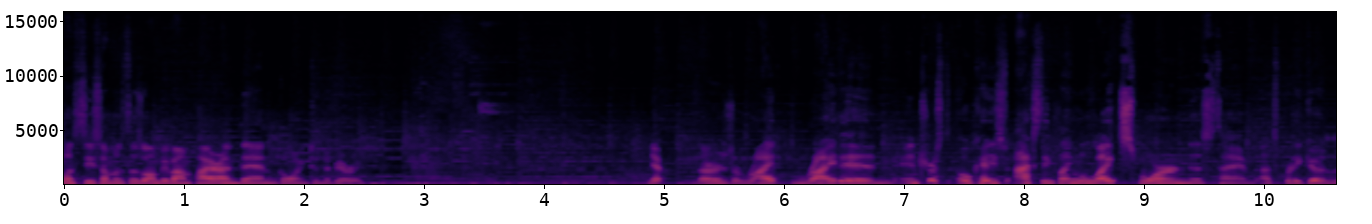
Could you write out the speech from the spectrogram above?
Once he summons the zombie vampire, and then going to Nibiru. Yep, there's a right, right in. Interest. Okay, he's actually playing Lightsworn this time. That's pretty cool.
